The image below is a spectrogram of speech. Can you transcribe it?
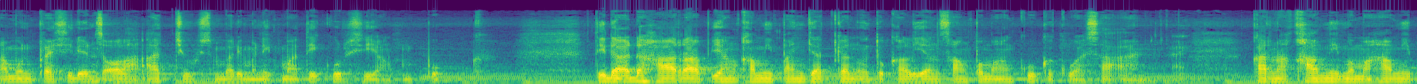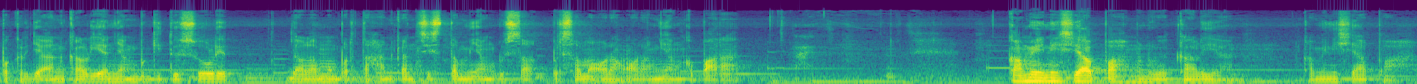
Namun presiden seolah acuh sembari menikmati kursi yang empuk. Tidak ada harap yang kami panjatkan untuk kalian sang pemangku kekuasaan. Karena kami memahami pekerjaan kalian yang begitu sulit dalam mempertahankan sistem yang rusak bersama orang-orang yang keparat. Kami ini siapa menurut kalian? Kami ini siapa?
